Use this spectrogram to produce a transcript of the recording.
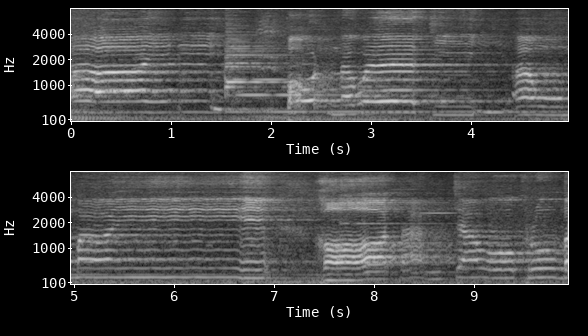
ายดีปนเวจีเอาไหม ขอตั้งเจ้าครูบ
